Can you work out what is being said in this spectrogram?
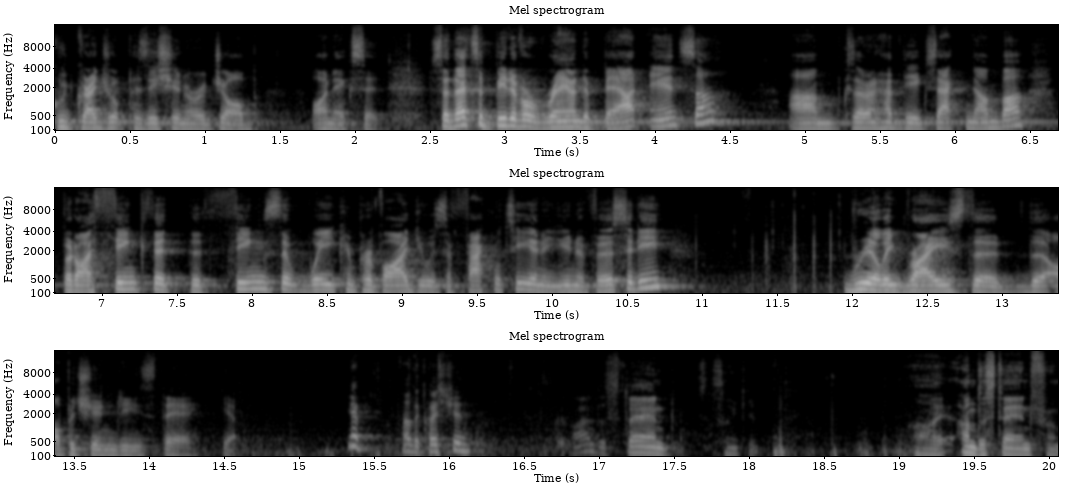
good graduate position or a job on exit. So that's a bit of a roundabout answer because um, I don't have the exact number, but I think that the things that we can provide you as a faculty and a university really raise the, the opportunities there. Yep. Yep, another question? I understand, thank you. I understand from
